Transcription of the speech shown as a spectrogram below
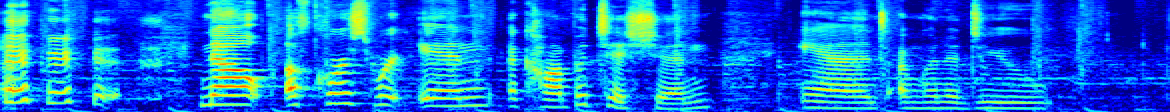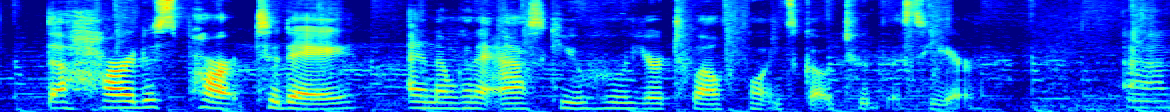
now, of course, we're in a competition, and I'm gonna do the hardest part today, and I'm gonna ask you who your 12 points go to this year. Um,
